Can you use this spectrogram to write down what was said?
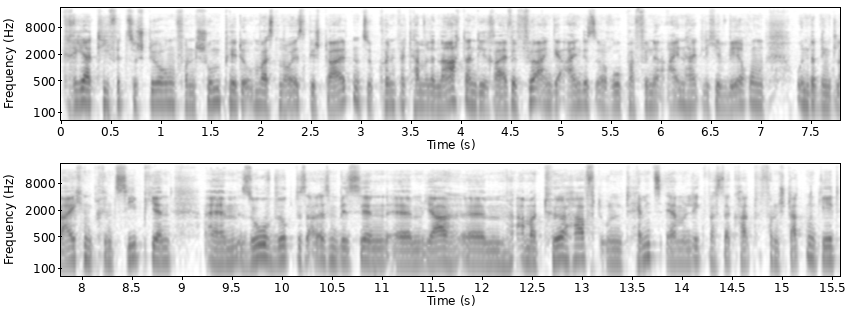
kreative Zerstörung von Schumpeter, um was Neues gestalten zu können. Vielleicht haben wir danach dann die Reife für ein geeintes Europa, für eine einheitliche Währung unter den gleichen Prinzipien. Ähm, so wirkt es alles ein bisschen ähm, ja, ähm, amateurhaft und hemdsärmelig, was da gerade vonstatten geht.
